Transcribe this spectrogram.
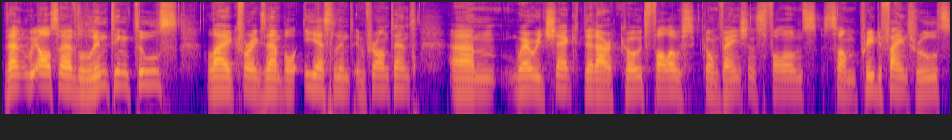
Then we also have linting tools, like for example ESLint in frontend, um, where we check that our code follows conventions, follows some predefined rules,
